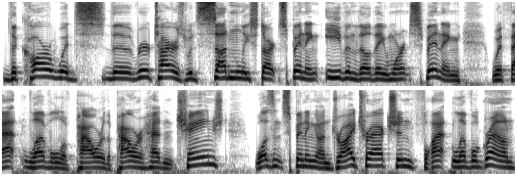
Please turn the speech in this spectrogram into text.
the car would the rear tires would suddenly start spinning even though they weren't spinning with that level of power. The power hadn't changed wasn't spinning on dry traction flat level ground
